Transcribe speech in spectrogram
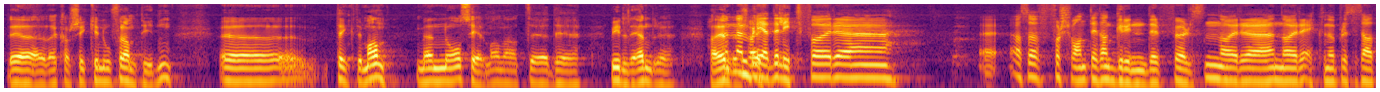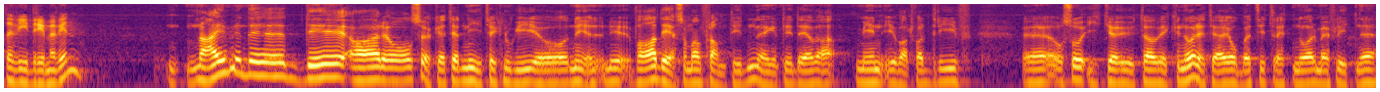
Det, det er kanskje ikke noe framtiden, eh, tenkte man. Men nå ser man at eh, det bildet endre, har endret seg. men ble det litt for eh, altså Forsvant litt av gründerfølelsen når, når Equinor plutselig sa at vi driver med vind? Nei, men det, det er å søke etter ny teknologi. og ny, ny, Hva er det som er framtiden, egentlig? Det var min i hvert fall driv. Eh, og så gikk jeg ut av Equinor etter jeg jobbet i 13 år med flytende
